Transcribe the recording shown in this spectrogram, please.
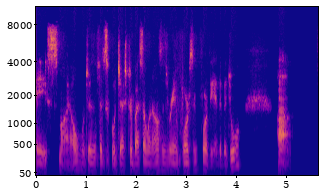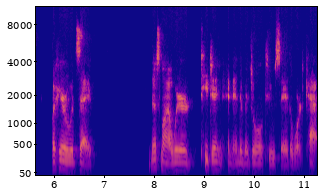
a smile, which is a physical gesture by someone else, is reinforcing for the individual. Um, but here we would say, no smile, we're teaching an individual to say the word cat.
